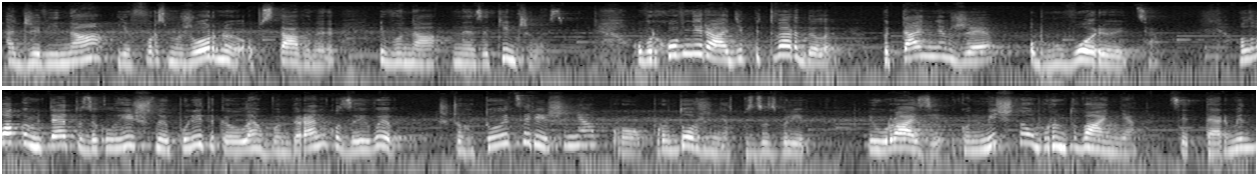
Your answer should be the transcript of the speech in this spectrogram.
Адже війна є форс-мажорною обставиною і вона не закінчилась. У Верховній Раді підтвердили, питання вже обговорюються. Голова комітету з екологічної політики Олег Бондаренко заявив, що готується рішення про продовження спецдозволів, і у разі економічного обґрунтування цей термін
